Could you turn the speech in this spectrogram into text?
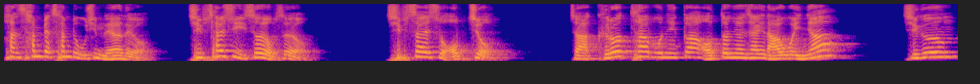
한 300, 350 내야 돼요. 집 살 수 있어요, 없어요? 집 살 수 없죠. 자, 그렇다 보니까 어떤 현상이 나오고 있냐? 지금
